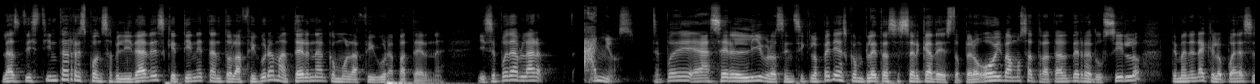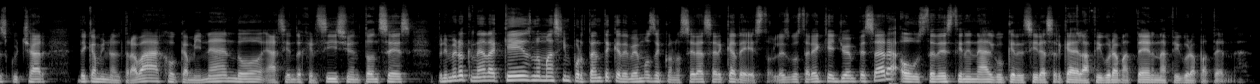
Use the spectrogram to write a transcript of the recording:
las distintas responsabilidades que tiene tanto la figura materna como la figura paterna. Y se puede hablar años, se puede hacer libros, enciclopedias completas acerca de esto, pero hoy vamos a tratar de reducirlo de manera que lo puedas escuchar de camino al trabajo, caminando, haciendo ejercicio. Entonces, primero que nada, ¿qué es lo más importante que debemos de conocer acerca de esto? ¿Les gustaría que yo empezara o ustedes tienen algo que decir acerca de la figura materna, figura paterna?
